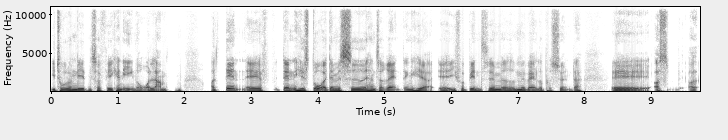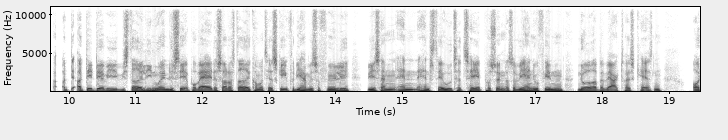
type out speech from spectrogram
i 2019, så fik han en over lampen. Og den, øh, den historie, den vil sidde i hans erindring her øh, i forbindelse med, med valget på søndag. Øh, og, og, og det er der, vi, vi stadig lige nu analyserer på, hvad er det så, der stadig kommer til at ske, fordi han vil selvfølgelig, hvis han, han, han ser ud til at tabe på søndag, så vil han jo finde noget op af værktøjskassen, og,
